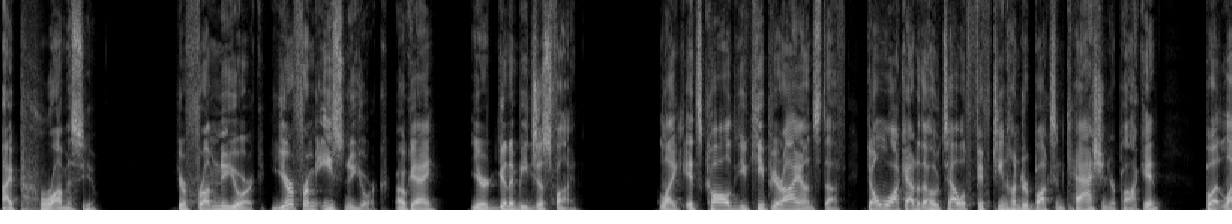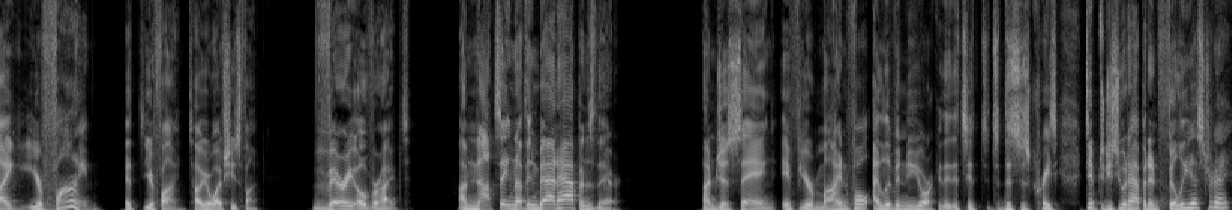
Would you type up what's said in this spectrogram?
I promise you. You're from New York. You're from East New York, okay? You're going to be just fine. Like it's called you keep your eye on stuff. Don't walk out of the hotel with 1500 bucks in cash in your pocket, but like you're fine. It, you're fine. Tell your wife she's fine. Very overhyped. I'm not saying nothing bad happens there. I'm just saying if you're mindful, I live in New York. It's, it's, it's- this is crazy. Dip, did you see what happened in Philly yesterday?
